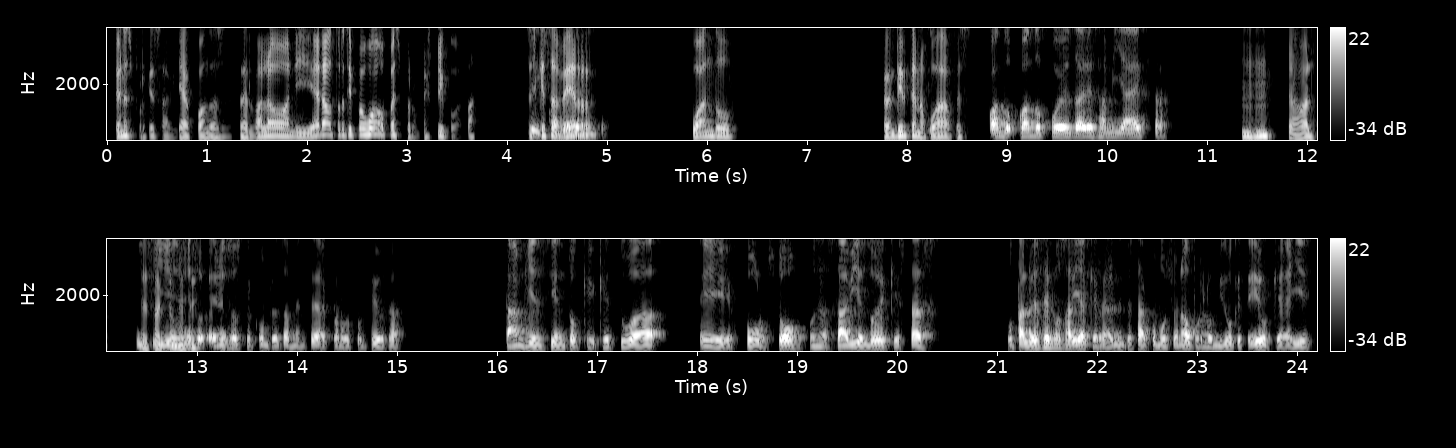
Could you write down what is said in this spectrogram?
situaciones porque sabía cuándo hacer el balón y era otro tipo de juego, pues, pero me explico, ¿verdad? es que saber cuándo rendirte en la jugada, pues. ¿Cuándo, ¿Cuándo, puedes dar esa milla extra? cabal, exactamente. Y en, eso, estoy completamente de acuerdo contigo. O sea, también siento que, que tú eh, forzó, o sea, sabiendo de que estás, o tal vez él no sabía que realmente estaba conmocionado por lo mismo que te digo, que ahí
